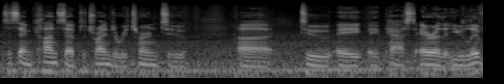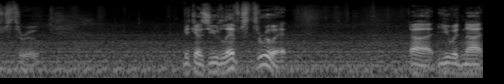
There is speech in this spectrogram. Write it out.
it's the same concept of trying to return to uh, to a, a past era that you lived through because you lived through it uh, you would not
